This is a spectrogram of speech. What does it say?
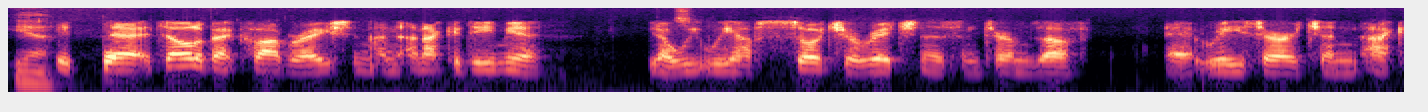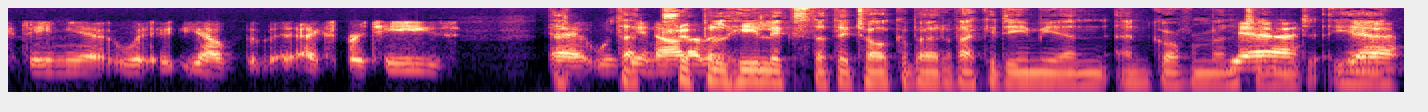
yeah. it's uh, it's all about collaboration and, and, academia. You know we, we have such a richness in terms of uh, research and academia you know expertise that, uh, that triple helix that they talk about of academia and, and government yeah, and yeah, yeah. and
